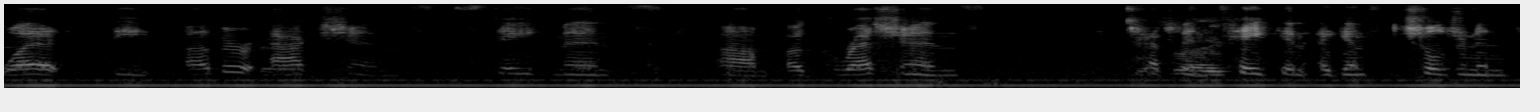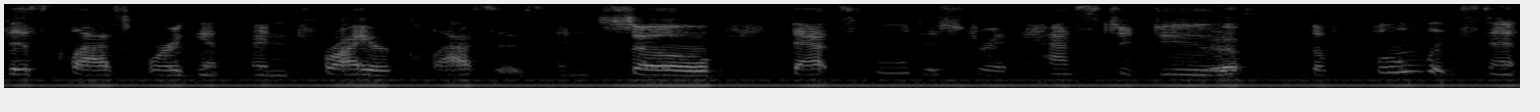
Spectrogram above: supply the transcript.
what the other actions, statements, um, aggressions have That's been right. taken against the children in this class or again in prior classes. And so that school district has to do Yep. the full extent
